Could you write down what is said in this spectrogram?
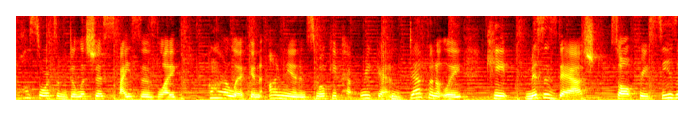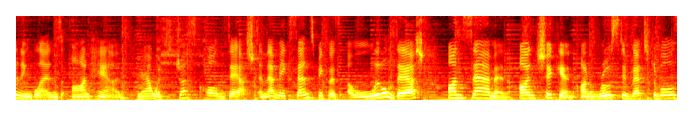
all sorts of delicious spices like garlic and onion and smoky paprika and definitely keep Mrs. Dash salt-free seasoning blends on hand. Now it's just called Dash, and that makes sense because a little dash on salmon, on chicken, on roasted vegetables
